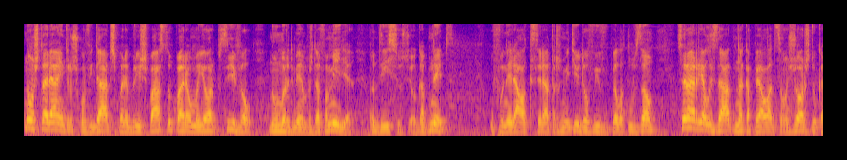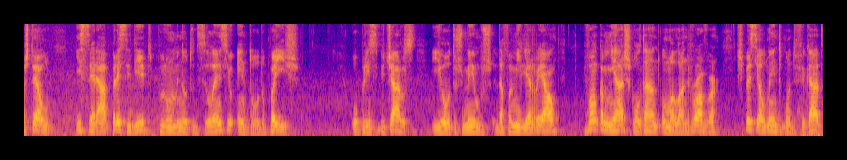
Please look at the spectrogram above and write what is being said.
não estará entre os convidados para abrir espaço para o maior possível número de membros da família, disse o seu gabinete. O funeral, que será transmitido ao vivo pela televisão, será realizado na Capela de São Jorge do Castelo e será precedido por um minuto de silêncio em todo o país. O príncipe Charles e outros membros da família real vão caminhar escoltando uma Land Rover, especialmente modificada,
